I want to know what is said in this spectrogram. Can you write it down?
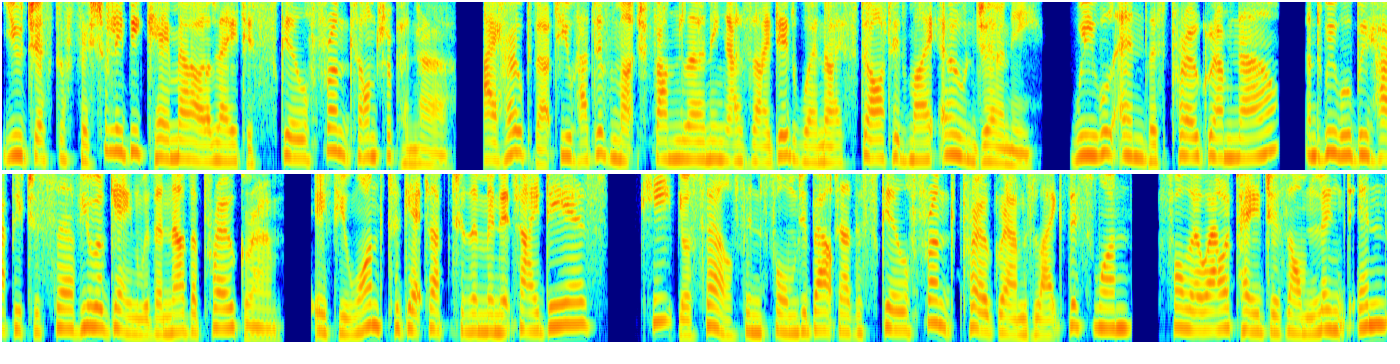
you just officially became our latest Skillfront entrepreneur. I hope that you had as much fun learning as I did when I started my own journey. We will end this program now, and we will be happy to serve you again with another program. If you want to get up to the minute ideas, keep yourself informed about other Skillfront programs like this one, follow our pages on LinkedIn,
